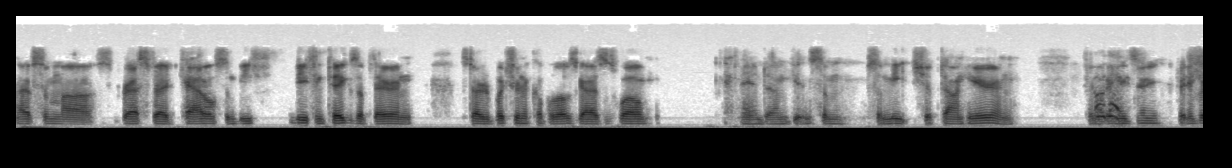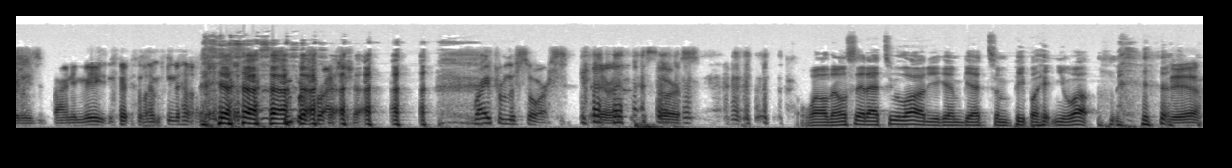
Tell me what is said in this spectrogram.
I have some, uh, some grass-fed cattle, some beef, beef and pigs up there, and started butchering a couple of those guys as well, and um, getting some, some meat shipped down here. And if Oh, anybody nice. needs any, if anybody needs to buy any meat, let me know. super fresh. Right from the source. yeah, right from the source. Well, don't say that too loud. You're gonna get some people hitting you up. Yeah,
